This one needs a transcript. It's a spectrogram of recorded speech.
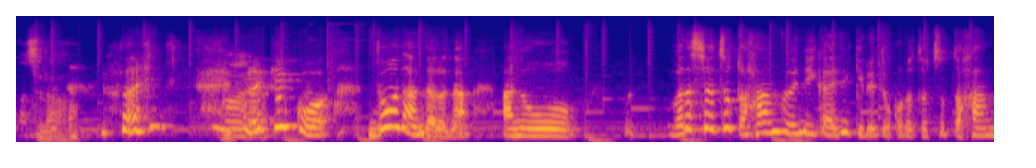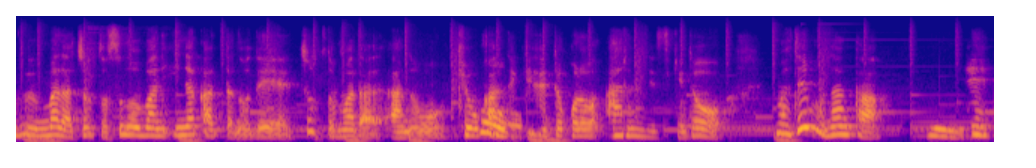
ます。これ結構どうなんだろうな。あの私はちょっと半分理解できるところとちょっと半分まだちょっとその場にいなかったのでちょっとまだあの共感できないところはあるんですけど、まあ、でもなんか、ね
